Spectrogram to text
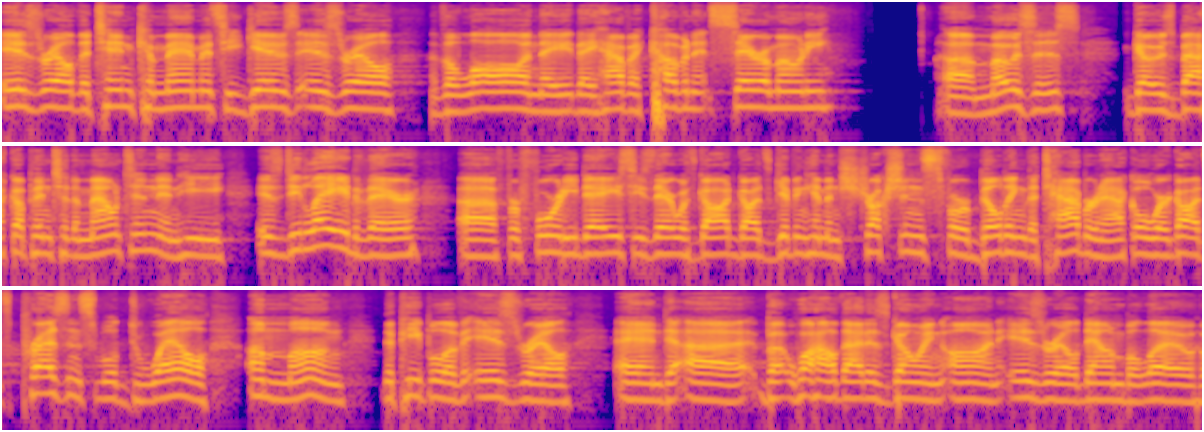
Israel the Ten Commandments. He gives Israel the law, and they, they have a covenant ceremony. Uh, Moses goes back up into the mountain, and he is delayed there uh, for 40 days. He's there with God. God's giving him instructions for building the tabernacle where God's presence will dwell among the people of Israel. And uh, but while that is going on, Israel down below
